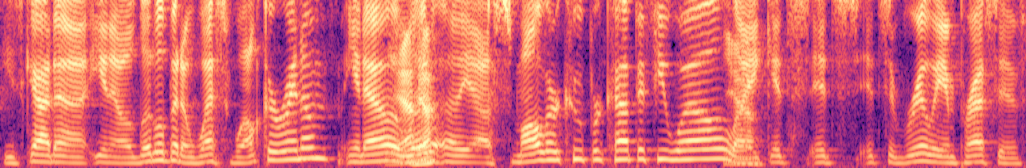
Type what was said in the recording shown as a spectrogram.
He's got a you know a little bit of Wes Welker in him, you know, a, little, a, a smaller Cooper Kupp, if you will. Yeah. Like it's it's it's really impressive.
